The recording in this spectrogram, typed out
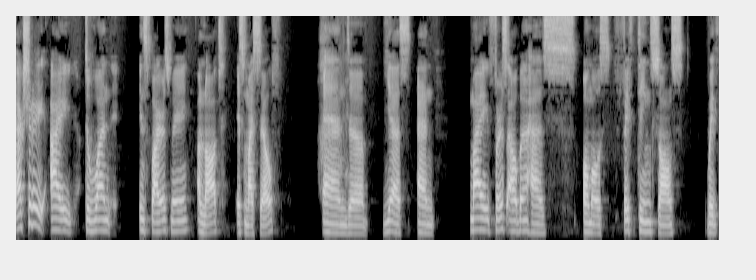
Actually, I the one inspires me a lot is myself, and uh, yes, and my first album has almost fifteen songs with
